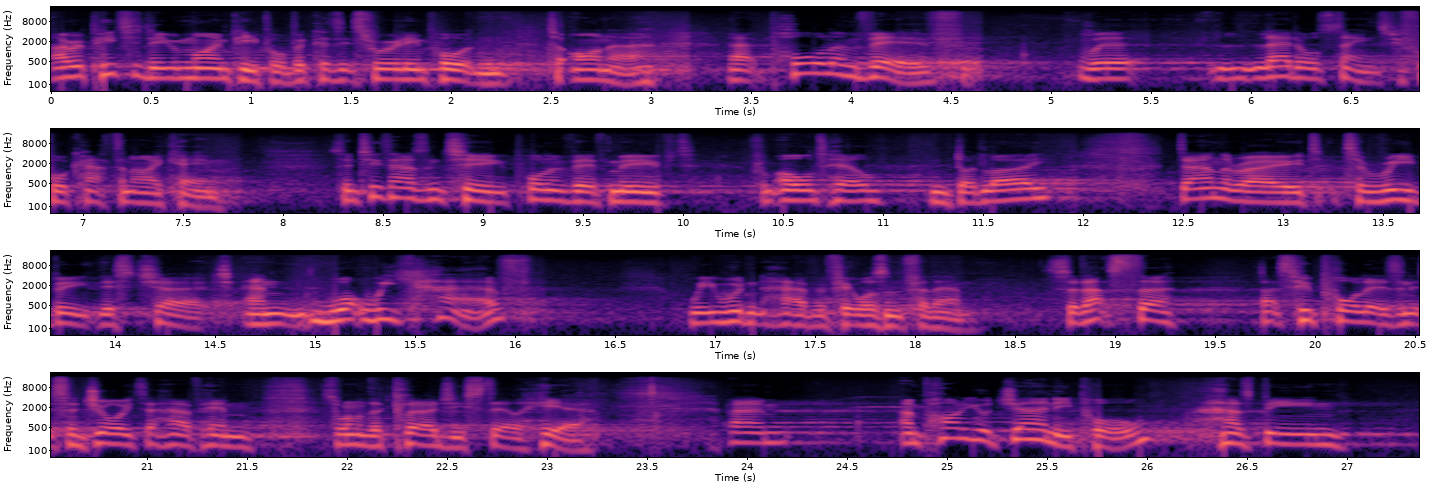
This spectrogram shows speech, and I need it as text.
I repeatedly remind people because it's really important to honor. Uh, Paul and Viv were led All Saints before Kath and I came. So in 2002, Paul and Viv moved from Old Hill in Dudley down the road to reboot this church. And what we have, we wouldn't have if it wasn't for them. So that's the that's who Paul is, and it's a joy to have him as one of the clergy still here. Um, and part of your journey, Paul, has been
